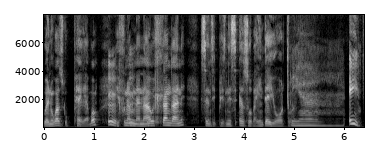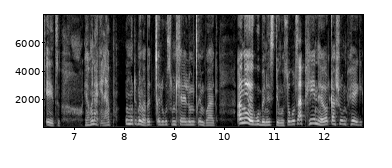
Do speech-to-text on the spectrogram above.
Wena ukwazi ukupheka yabo? Ngifuna mina nawe sihlangane senze ibusiness ezoba into eyodwa. Ya. Ey mfethu uyabona ke lapho umuntu bengabe kucela ukuthi umhlelele umcimbi wakhe angeke kube nesidingo sokuthi aphinde yoqasha umpheki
